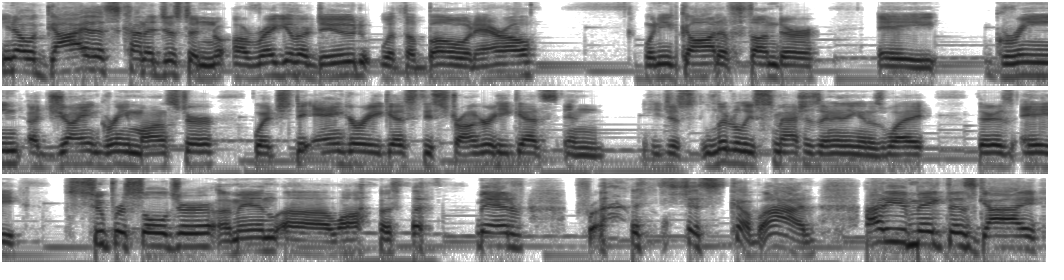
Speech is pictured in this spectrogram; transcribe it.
you know, a guy that's kind of just a, a regular dude with a bow and arrow, when you God of Thunder, a green, a giant green monster, which the angrier he gets, the stronger he gets, and he just literally smashes anything in his way. There's a super soldier, a man, uh, man, just come on. How do you make this guy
